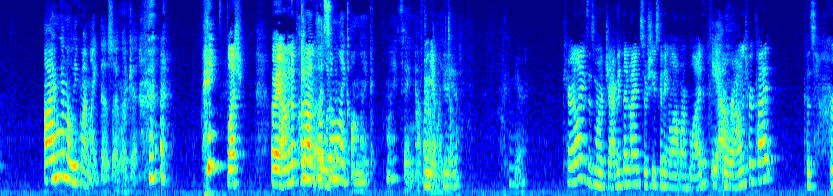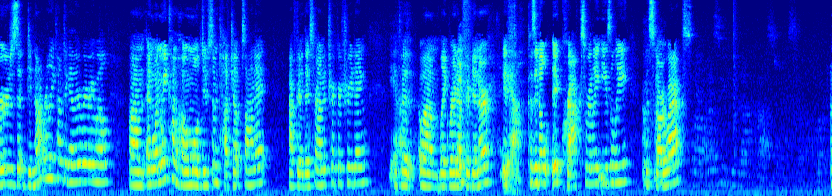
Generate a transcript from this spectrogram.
I'm gonna leave mine like this. I like it. Hey! Blush. Okay, I'm gonna put Can on put some like on like my thing after oh yeah, I'm like yeah, done? yeah. Come here. Caroline's is more jagged than mine, so she's getting a lot more blood Yeah. around her cut, because hers did not really come together very well. Um, and when we come home, we'll do some touch ups on it after this round of trick or treating. Yeah. Because, um, like right after dinner. If, Yeah. Because it'll it cracks really easily. The Uh-huh. scar wax.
